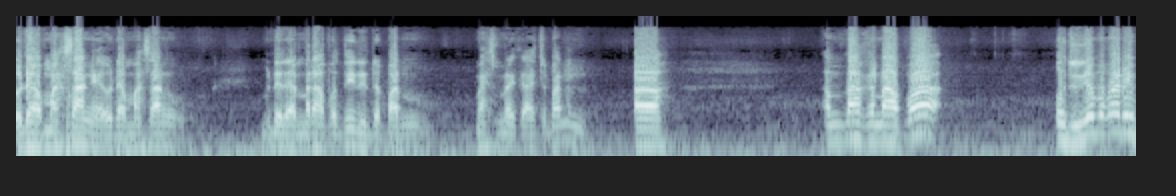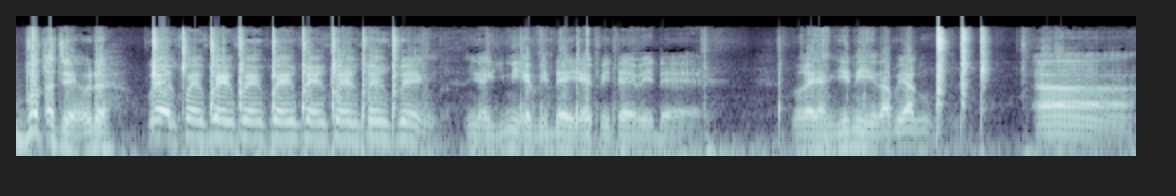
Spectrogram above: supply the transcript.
udah masang ya udah masang bendera merah putih di depan mes mereka. Cuman uh, entah kenapa ujungnya pokoknya ribut aja udah. Beng beng beng beng beng beng beng beng beng nggak gini ya beda ya beda beda bukan yang gini tapi yang uh,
